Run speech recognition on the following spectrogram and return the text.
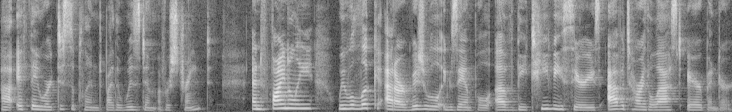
uh, if they were disciplined by the wisdom of restraint. And finally, we will look at our visual example of the TV series Avatar The Last Airbender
